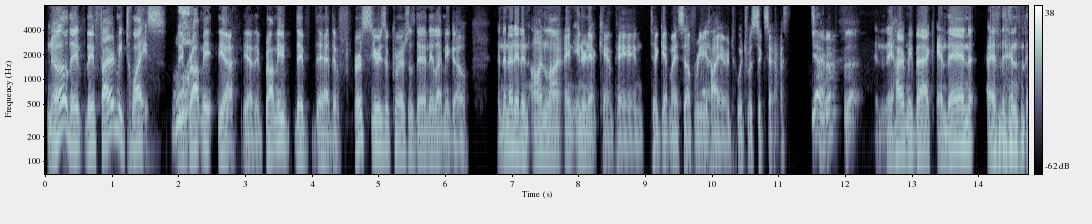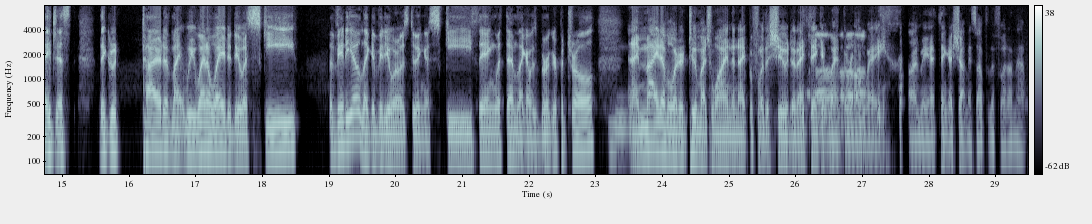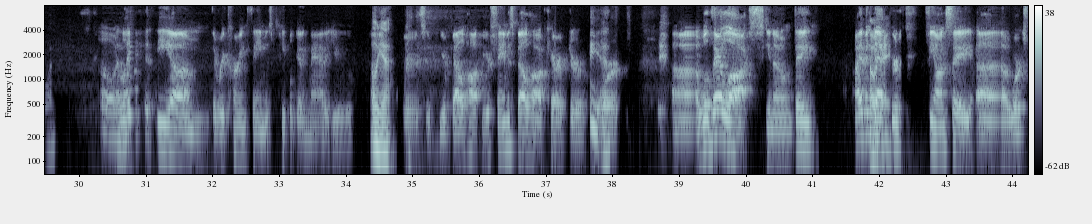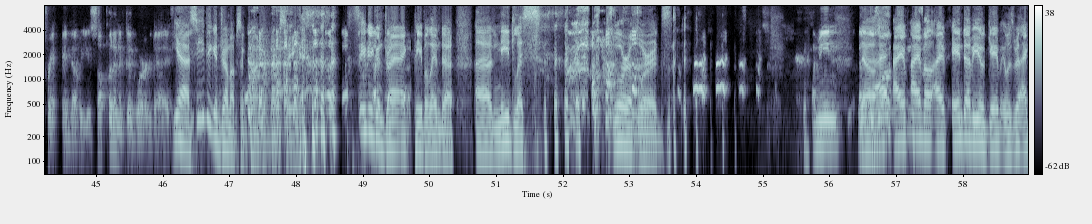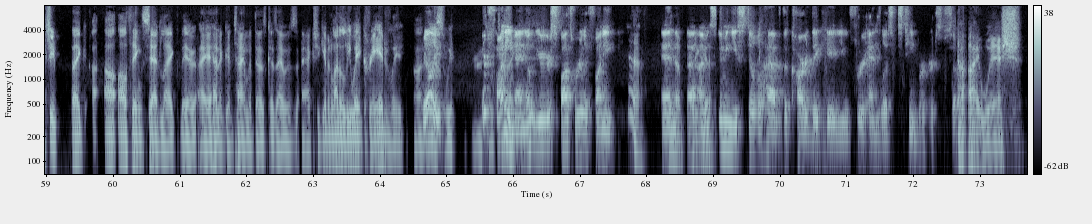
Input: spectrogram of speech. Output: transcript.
No, they they fired me twice. They brought me yeah, yeah, they brought me they they had the first series of commercials then they let me go. And then I did an online internet campaign to get myself rehired, which was success. Yeah, I remember that. And then they hired me back and then and then they just they grew tired of my we went away to do a ski video, like a video where I was doing a ski thing with them, like I was Burger Patrol. And I might have ordered too much wine the night before the shoot, and I think it went the Uh. wrong way on me. I think I shot myself in the foot on that one. Oh, I like that the um, the recurring theme is people getting mad at you. Oh yeah. Whether it's your bellhop, your famous bellhop character, Yeah. or uh, well, their loss. You know, they Ivan Okay. Decker's fiance uh, works for AW, so I'll put in a good word. Uh, if Yeah, see if you can drum up some controversy. see if you can drag people into a needless war of words. I mean, No, I, I, have, I have a I have A&W game. It was really, actually like all, all things said. Like they, I had a good time with those because I was actually given a lot of leeway creatively on Really? those weird- You're funny, man. Your spots were really funny. Yeah. And Yeah, uh, I'm good. assuming you still have the card they gave you for endless teen burgers. So I wish.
